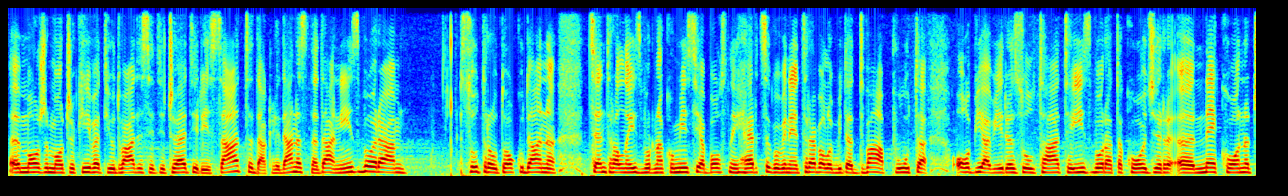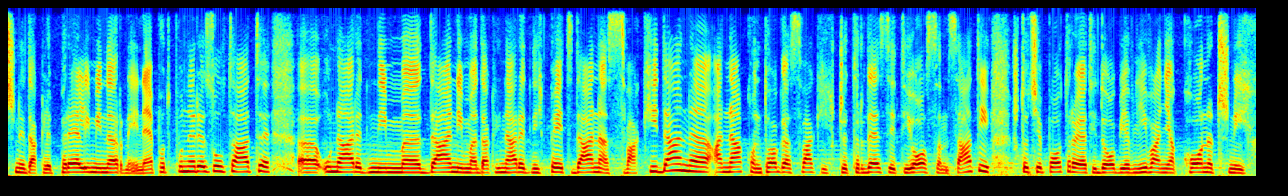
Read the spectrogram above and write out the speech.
e, možemo očekivati u 24 sata, dakle danas na dan izbora. Sutra u toku dana Centralna izborna komisija Bosne i Hercegovine trebalo bi da dva puta objavi rezultate izbora, također e, nekonačne, dakle preliminarne i nepotpune rezultate e, u narednim danima, dakle narednih pet dana svaki dan, a nakon toga svakih 48 sati, što će potrajati do objavljivanja konačnih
